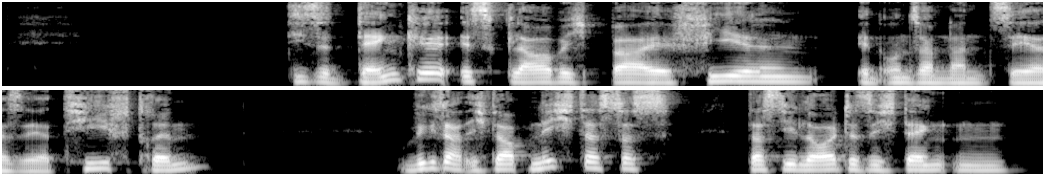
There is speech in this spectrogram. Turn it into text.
diese Denke ist, glaube ich, bei vielen in unserem Land sehr, sehr tief drin. Und wie gesagt, ich glaube nicht, dass das, dass die Leute sich denken,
